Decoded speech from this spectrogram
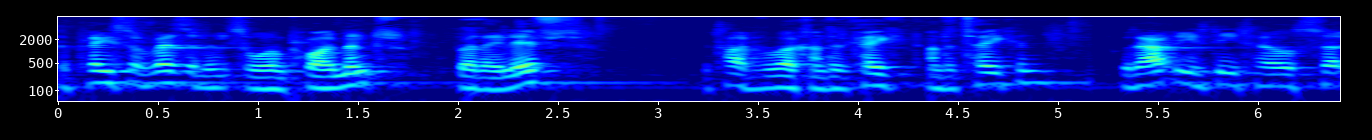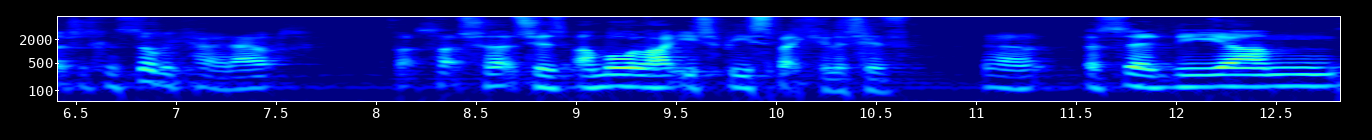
The place of residence or employment, where they lived, the type of work undertaken. Without these details, searches can still be carried out, but such searches are more likely to be speculative. Now, as I said, the, um,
